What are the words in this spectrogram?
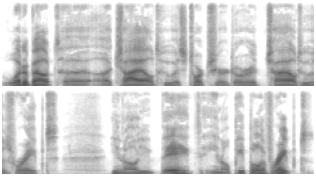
what about uh, a child who is tortured or a child who is raped? You know, you, they, you know, people have raped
